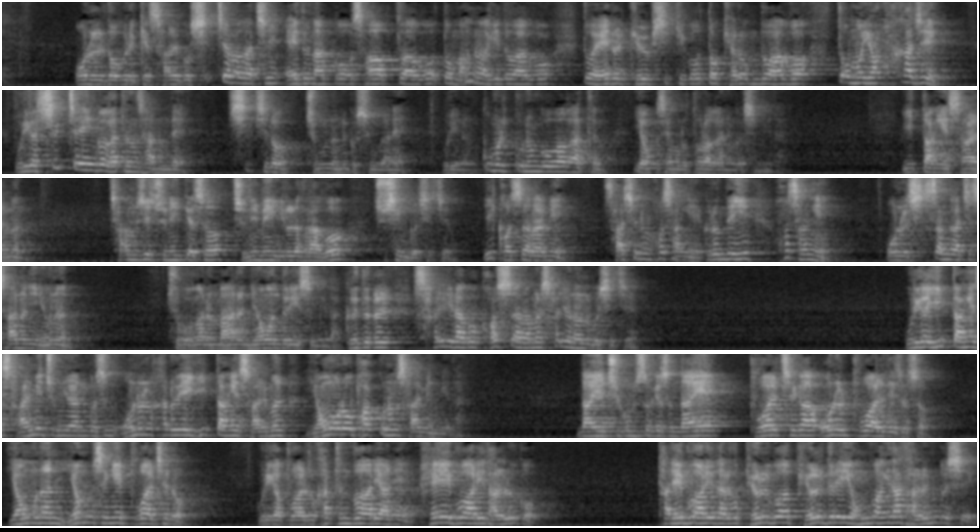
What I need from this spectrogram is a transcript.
오늘도 그렇게 살고 실제와 같이 애도 낳고 사업도 하고 또 망하기도 하고 또 애를 교육시키고 또 결혼도 하고 또 뭐 여러 가지 우리가 실제인 것 같은 사는데 실제로 죽는 그 순간에 우리는 꿈을 꾸는 것과 같은 영생으로 돌아가는 것입니다. 이 땅의 삶은 잠시 주님께서 주님의 일을 하라고 주신 것이죠. 이 겉사람이 사실은 허상이에요. 그런데 이 허상이 오늘 실상같이 사는 이유는 죽어가는 많은 영혼들이 있습니다. 그들을 살리라고 겉사람을 살려놓은 것이지요. 우리가 이 땅의 삶이 중요한 것은 오늘 하루의 이 땅의 삶을 영으로 바꾸는 삶입니다. 나의 죽음 속에서 나의 부활체가 오늘 부활되셔서 영원한 영생의 부활체로 우리가 부활도 같은 부활이 아니에요. 해의 부활이 다르고 달의 부활이 다르고 별과 별들의 영광이 다 다른 것이에요.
